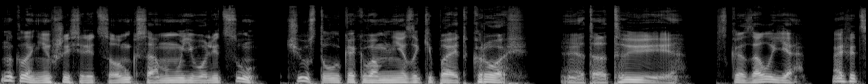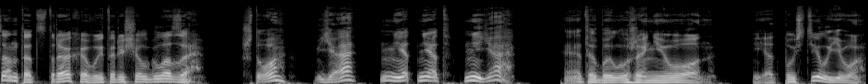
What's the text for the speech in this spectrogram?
наклонившись лицом к самому его лицу. Чувствовал, как во мне закипает кровь. «Это ты», — сказал я. Официант от страха вытаращил глаза. «Что? Я? Нет-нет, не я!» Это был уже не он. Я отпустил его,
